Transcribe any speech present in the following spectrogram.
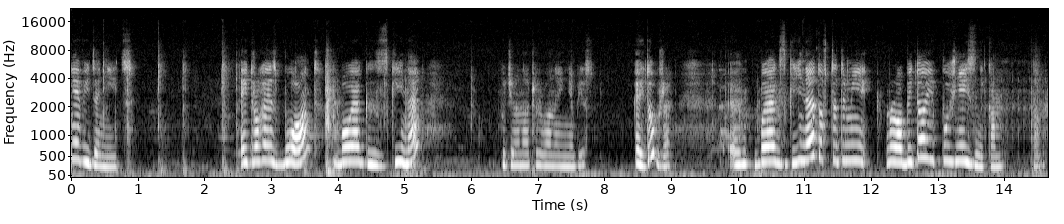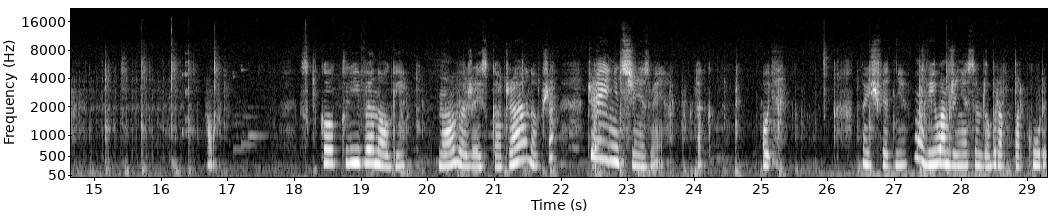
Nie widzę nic. Ej, trochę jest błąd, bo jak zginę, pójdziemy na czerwony i niebieski. Ej, dobrze. Bo jak zginę, to wtedy mi robi to i później znikam. Dobra. Skokliwe nogi. No, wyżej skaczę, dobrze. Czyli nic się nie zmienia. Tak. Oj. No i świetnie. Mówiłam, że nie jestem dobra w parkury.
